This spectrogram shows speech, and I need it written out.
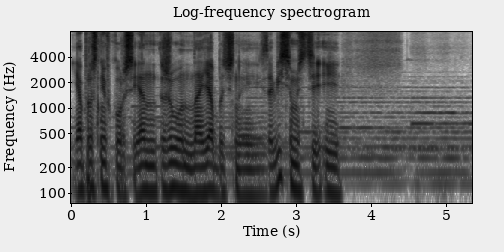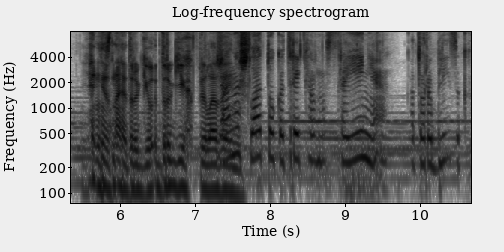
я просто не в курсе. Я живу на яблочной зависимости, и я не знаю других, других приложений. Я нашла только трекер настроения, который близок к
